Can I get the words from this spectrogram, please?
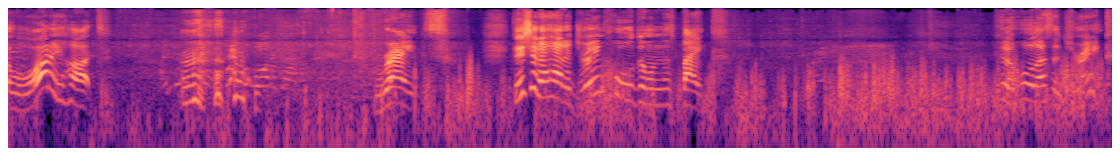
a water hot. right. They should have had a drink holder on this bike. Could have hold us a drink.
